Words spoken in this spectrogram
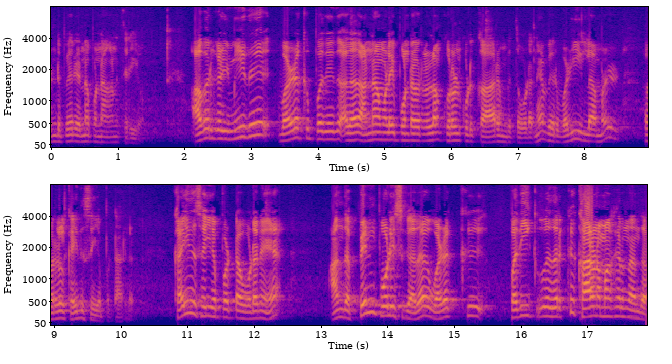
ரெண்டு பேர் என்ன பண்ணாங்கன்னு தெரியும். அவர்கள் மீது வழக்கு பதிவு அதாவது அண்ணாமலை போன்றவர்கள்லாம் குரல் கொடுக்க ஆரம்பித்த உடனே வேறு வழி இல்லாமல் அவர்கள் கைது செய்யப்பட்டார்கள். கைது செய்யப்பட்ட உடனே அந்த பெண் போலீஸுக்கு அதாவது வழக்கு பதிக்குவதற்கு காரணமாக இருந்த அந்த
